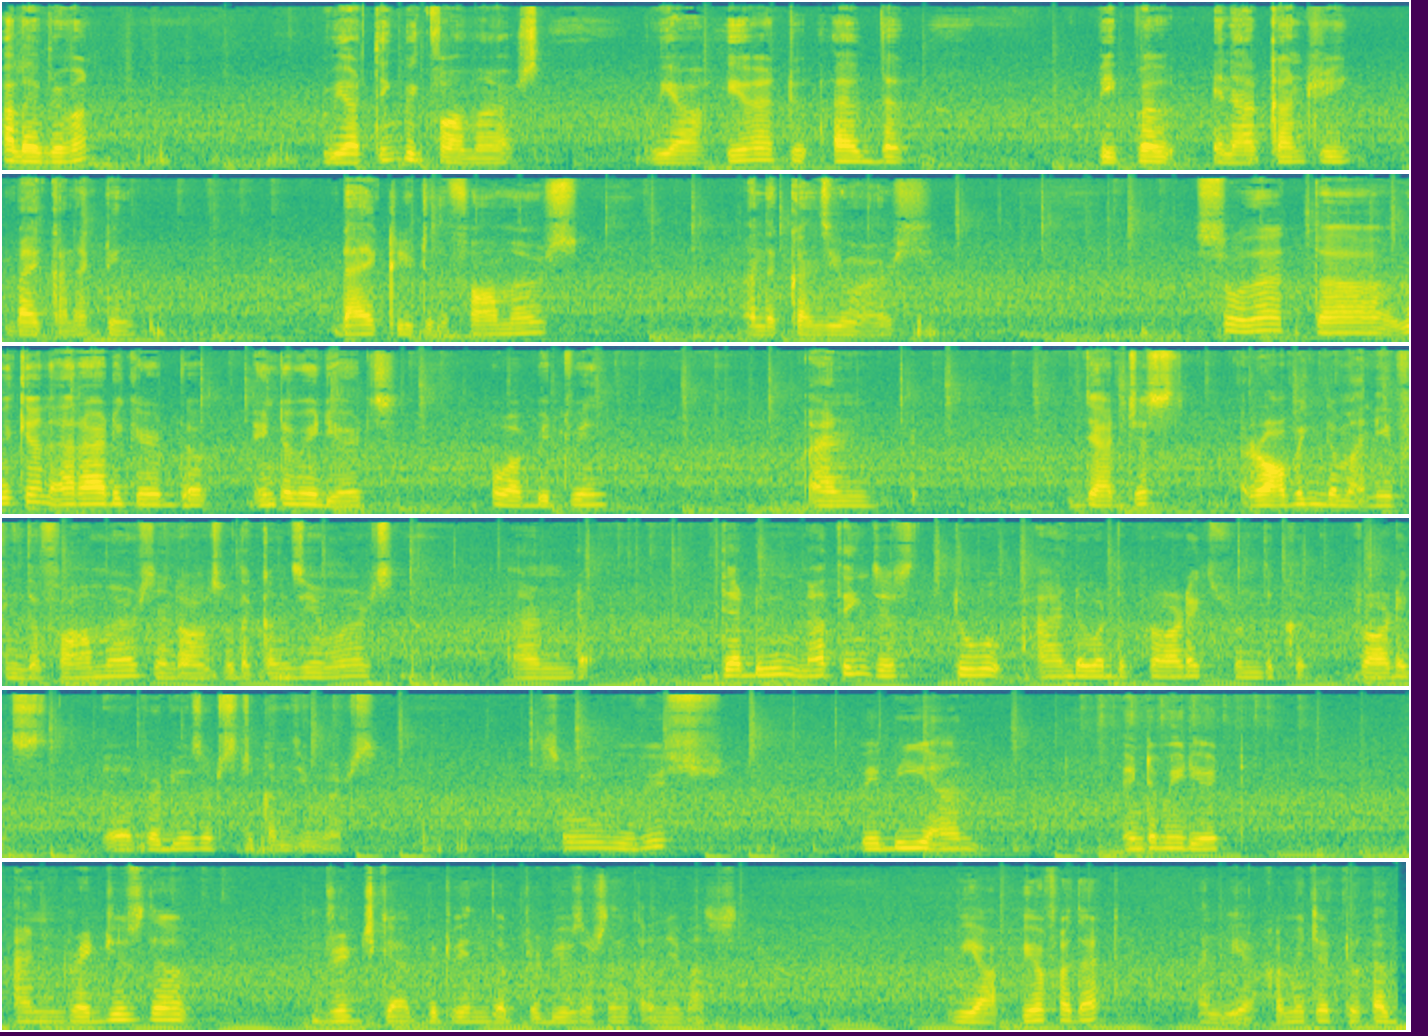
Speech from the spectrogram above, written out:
Hello everyone, we are Think Big Farmers. We are here to help the people in our country by connecting directly to the farmers and the consumers so that uh, we can eradicate the intermediates who are between and they are just robbing the money from the farmers and also the consumers and they're doing nothing just to hand over the products from the co- products uh, producers to consumers. So we wish we be an intermediate and reduce the bridge gap between the producers and consumers. We are here for that and we are committed to help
